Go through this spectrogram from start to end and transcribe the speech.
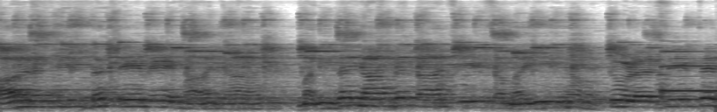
आरतीत तेले माझ्या मंद यागताची समयी तुळशीचे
